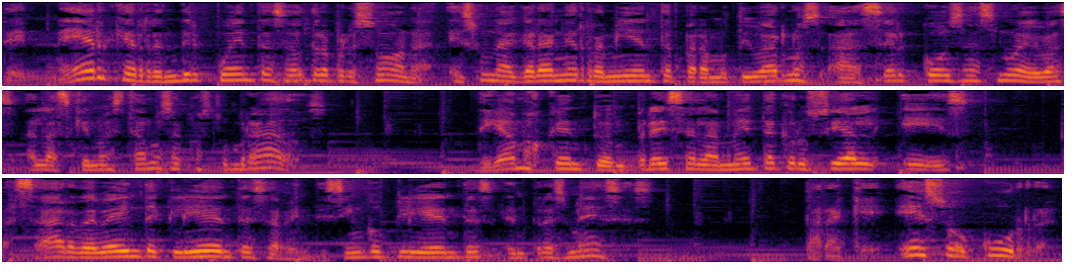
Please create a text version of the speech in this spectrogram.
Tener que rendir cuentas a otra persona es una gran herramienta para motivarnos a hacer cosas nuevas a las que no estamos acostumbrados. Digamos que en tu empresa la meta crucial es pasar de 20 clientes a 25 clientes en 3 meses. Para que eso ocurra,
